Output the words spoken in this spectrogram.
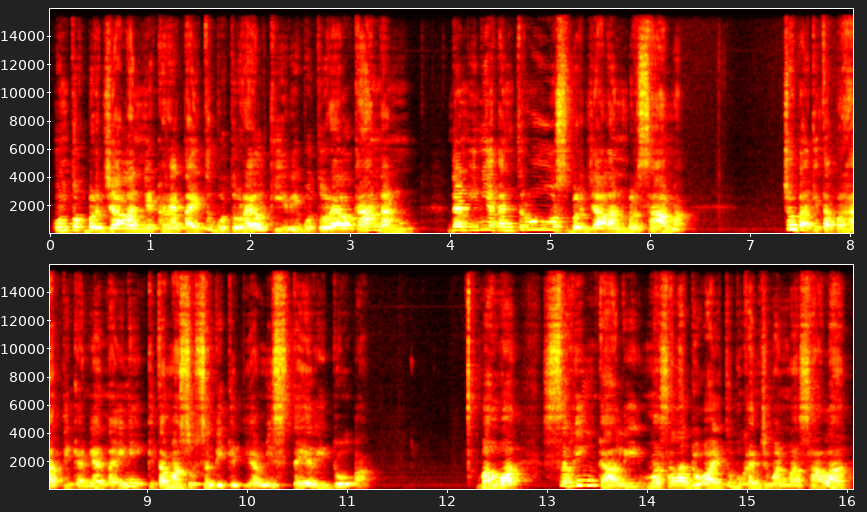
Untuk berjalannya kereta itu butuh rel kiri, butuh rel kanan. Dan ini akan terus berjalan bersama. Coba kita perhatikan ya. Nah, ini kita masuk sedikit ya, misteri doa bahwa sering kali masalah doa itu bukan cuma masalah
